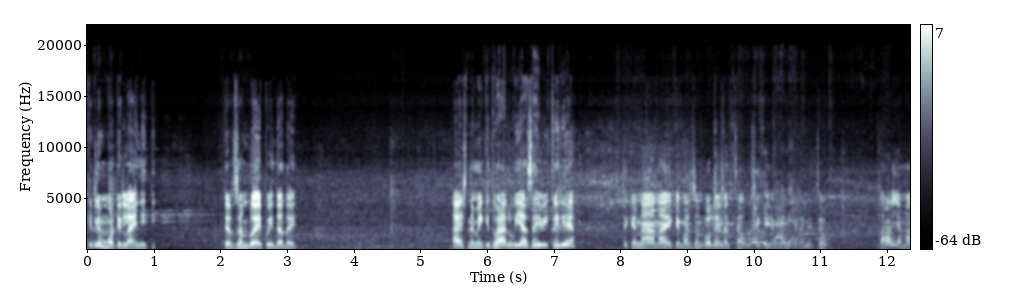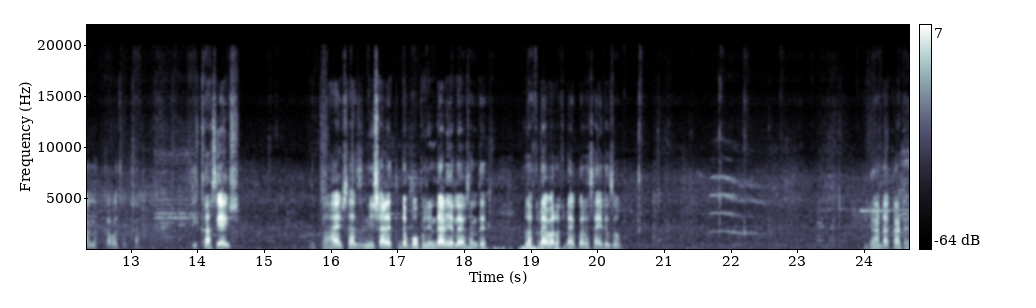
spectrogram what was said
કેટલી મોટી લાઈન હતી. ત્યારે ઝંડો આપ્યો દાદાએ. આઈશને મેં કીધું, હાલ વ્યાસ આવી ઘરે. તો કે, ના ના, એ કે મારે ઝંડો લઈને જ જવું છે કે એમને એમ ઘરે નહીં જવું. દાળિયા માન નથી ખાવા તું તીખા છે આવીશ આવીશ આજે નિશાળે ડબ્બો ભરીને દાળિયા લાવે છે ને તે રખડાવ્યા રખડાવ્યા કરે સાઈડે જો. ગાંડા કાઢે.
